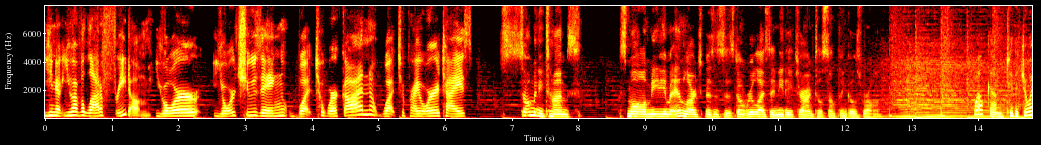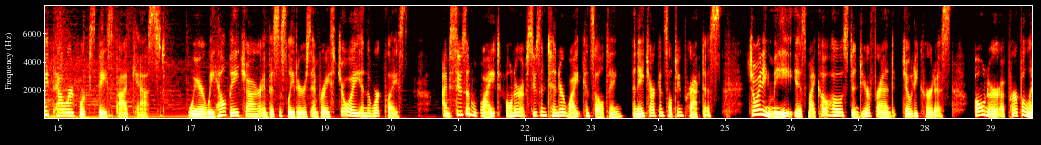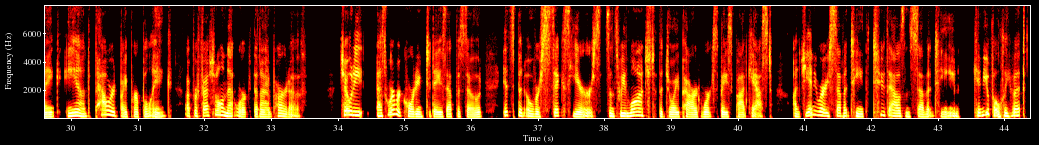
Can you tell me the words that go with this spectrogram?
you know, you have a lot of freedom. You're you're choosing what to work on, what to prioritize. So many times small, medium, and large businesses don't realize they need HR until something goes wrong. Welcome to the Joy Powered Workspace podcast, where we help HR and business leaders embrace joy in the workplace. I'm Susan White, owner of Susan Tinder White Consulting, an HR consulting practice. Joining me is my co host and dear friend, JoDee Curtis, owner of Purple Ink and powered by Purple Ink, a professional network that I'm part of. JoDee, as we're recording today's episode, it's been over six years since we launched the Joy Powered Workspace podcast on January 17th, 2017. Can you believe it?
